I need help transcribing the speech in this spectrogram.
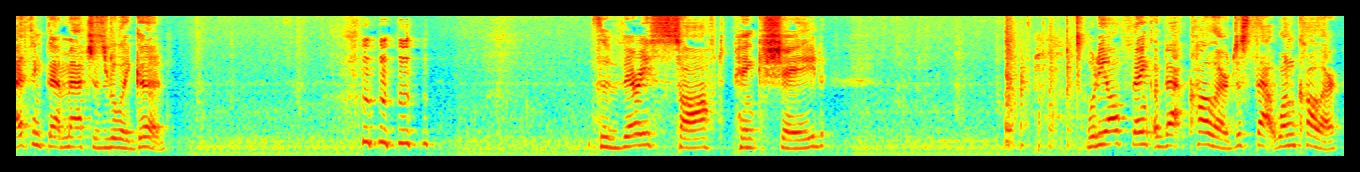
I think that match is really good. it's a very soft pink shade. What do y'all think of that color? Just that one color.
